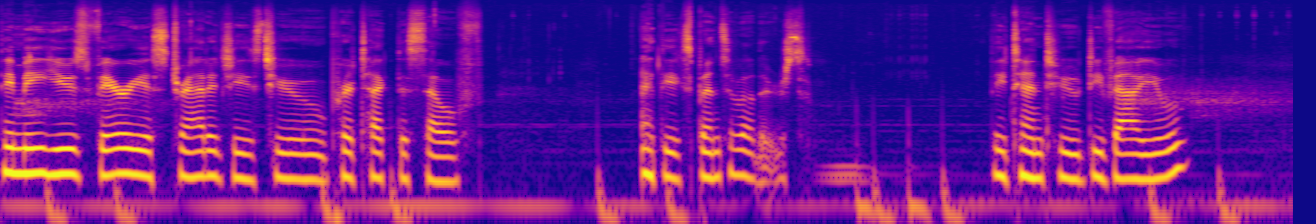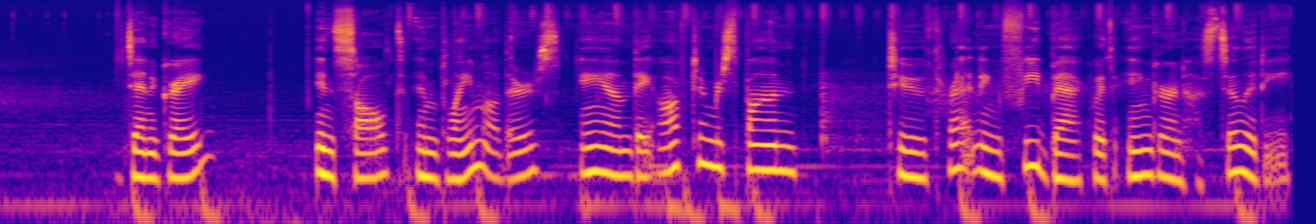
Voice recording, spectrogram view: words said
They may use various strategies to protect the self at the expense of others. They tend to devalue, denigrate, insult, and blame others, and they often respond to threatening feedback with anger and hostility.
